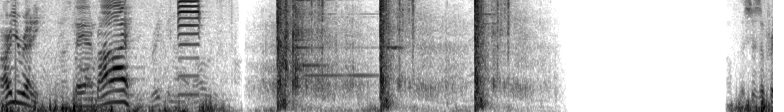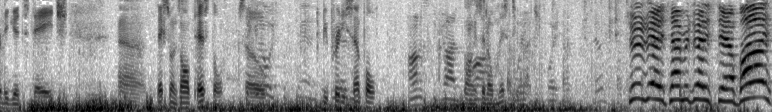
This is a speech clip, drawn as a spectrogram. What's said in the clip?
Are you ready? Stand by. This is a pretty good stage. Uh, next one's all pistol, so be pretty simple as long as I don't miss too much. Shooter's ready, timer's ready, stand by.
